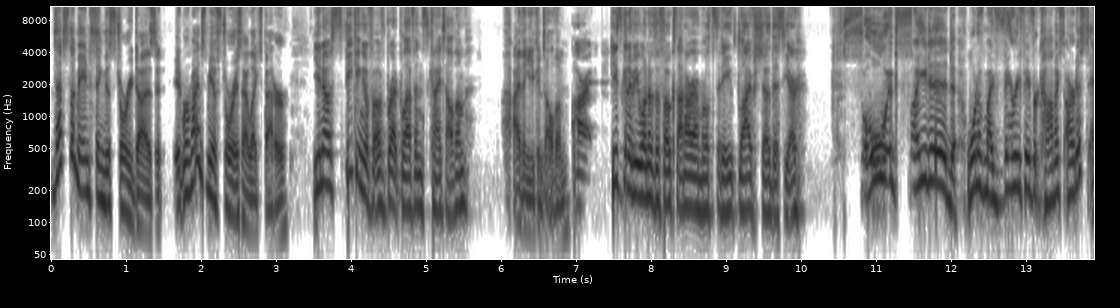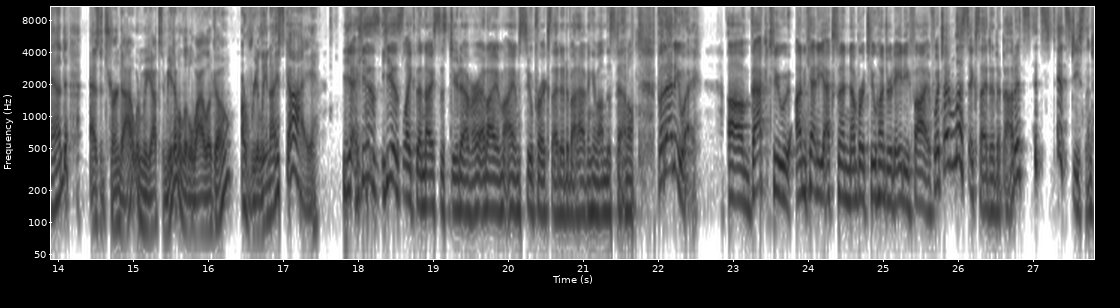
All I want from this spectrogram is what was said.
That's the main thing this story does. It, it reminds me of stories I liked better. You know, speaking of, of Bret Blevins, can I tell them? I think you can tell them. All right. He's going to be one of the folks on our Emerald City live show this year. So excited! One of my very favorite comics artists, and as it turned out when we got to meet him a little while ago, a really nice guy. Yeah, he is he is like the nicest dude ever, and I am I am super excited about having him on this panel. But anyway, um, back to Uncanny X Men number two hundred eighty five, which I'm less excited about. It's it's it's decent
